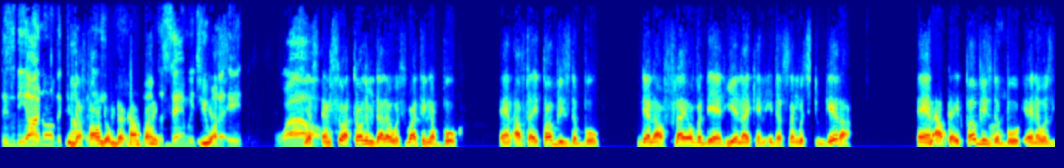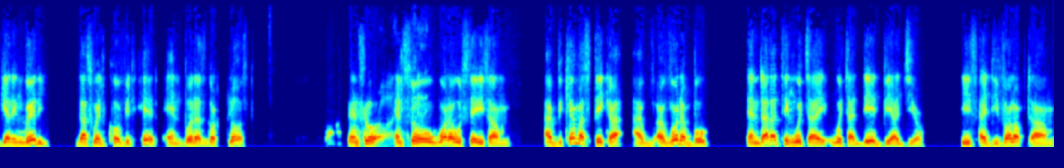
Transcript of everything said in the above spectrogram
This is the owner of the the founder of the company. of the sandwich you want to eat. Wow. Yes, and so I told him that I was writing a book, and after I publish the book, then I'll fly over there and he and I can eat a sandwich together. And after I published the book and I was getting ready, that's when COVID hit and borders got closed. And so Right, and so what I would say is um I became a speaker, I I wrote a book, and the other thing which I which I did, Biagio, is I developed um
